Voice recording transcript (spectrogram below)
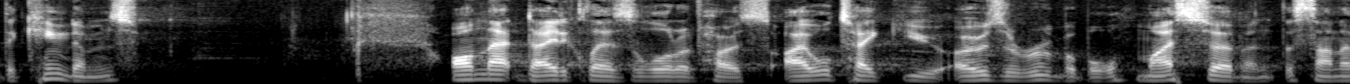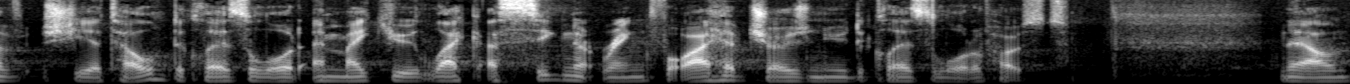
the kingdoms. On that day, declares the Lord of hosts, I will take you, O Zerubbabel, my servant, the son of Shealtiel, declares the Lord, and make you like a signet ring, for I have chosen you, declares the Lord of hosts. Now,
